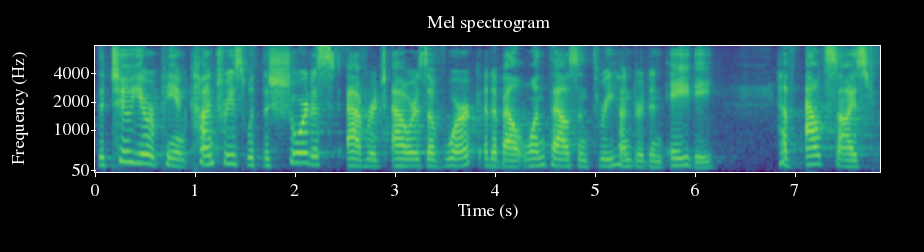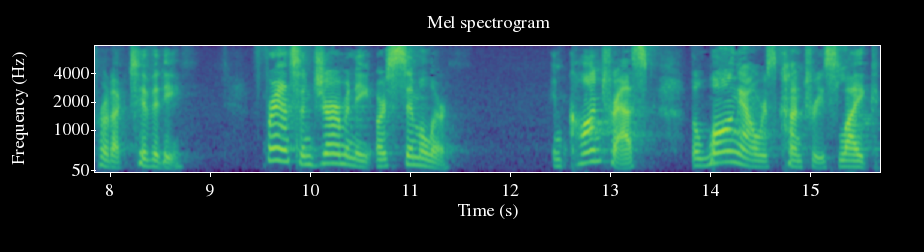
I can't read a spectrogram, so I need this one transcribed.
the two European countries with the shortest average hours of work at about 1,380, have outsized productivity. France and Germany are similar. In contrast, the long hours countries like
